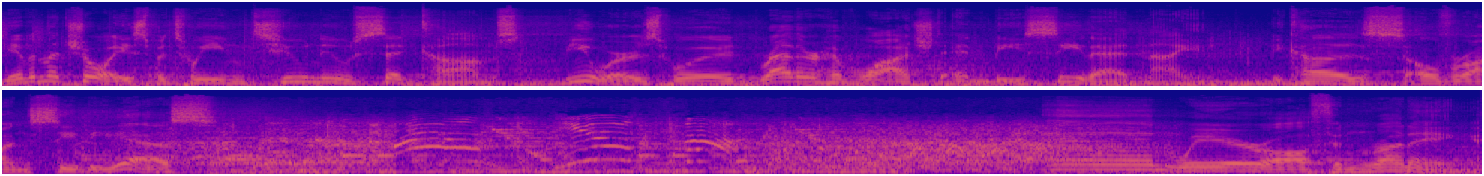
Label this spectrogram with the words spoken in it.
given the choice between two new sitcoms, viewers would rather have watched NBC that night. Because over on CBS, and we're off and running.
